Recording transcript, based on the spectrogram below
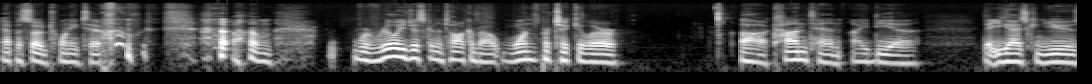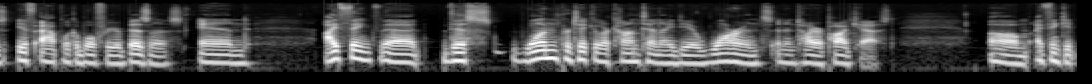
episode 22. um, we're really just going to talk about one particular uh, content idea that you guys can use if applicable for your business. And I think that this one particular content idea warrants an entire podcast. Um, I think it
